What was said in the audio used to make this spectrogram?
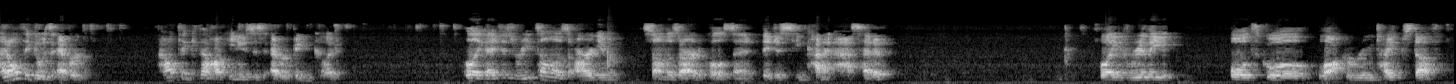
I don't think it was ever. I don't think the hockey news has ever been good. Like I just read some of those argument, some of those articles, and they just seem kind of ass-headed. Like really old school locker room type stuff.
